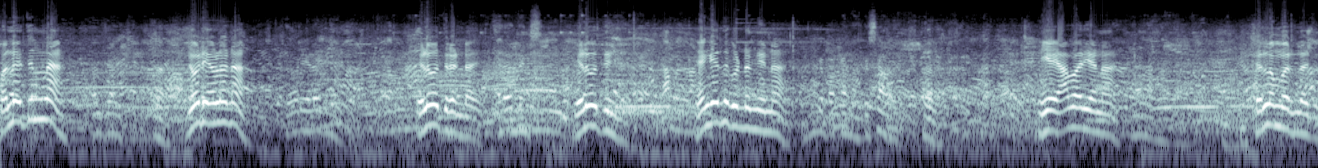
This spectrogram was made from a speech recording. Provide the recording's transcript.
பல்லு ஆ, ஜோடி எவ்வளோண்ணா? எழுபத்தி ரெண்டாயிரம். எழுபத்தஞ்சு எங்கேருந்து கொண்டு வந்தீங்கண்ணா நீங்கள் வியாபாரியாண்ணா செல் நம்பர் இருந்தாச்சு.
